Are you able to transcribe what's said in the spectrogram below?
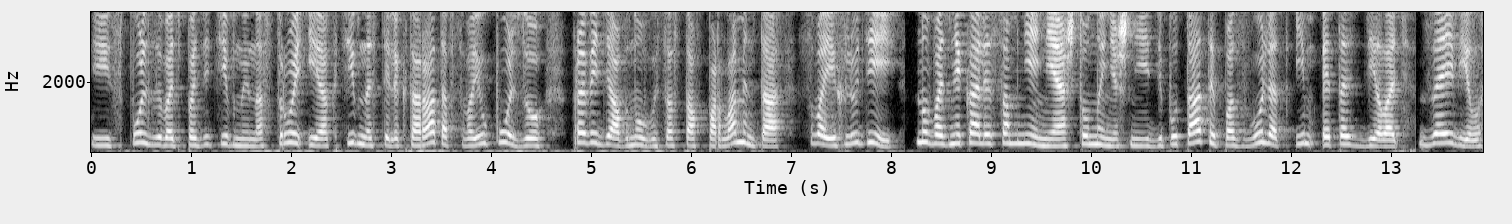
и использовать позитивный настрой и активность электората в свою пользу, проведя в новый состав парламента своих людей. Но возникали сомнения, что нынешние депутаты позволят им это сделать, заявил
